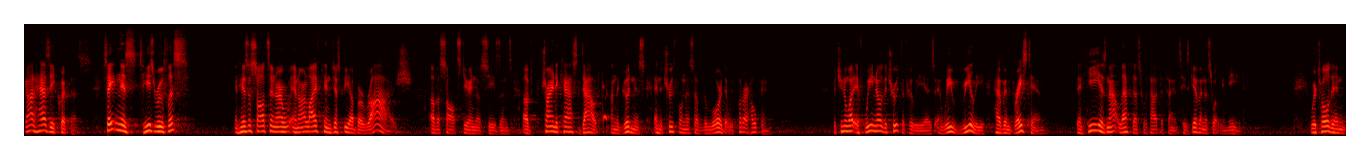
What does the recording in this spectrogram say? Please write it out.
God has equipped us. Satan is, he's ruthless, and his assaults in our, in our life can just be a barrage of assaults during those seasons, of trying to cast doubt on the goodness and the truthfulness of the Lord that we put our hope in. But you know what? If we know the truth of who He is and we really have embraced Him, then He has not left us without defense. He's given us what we need. We're told in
